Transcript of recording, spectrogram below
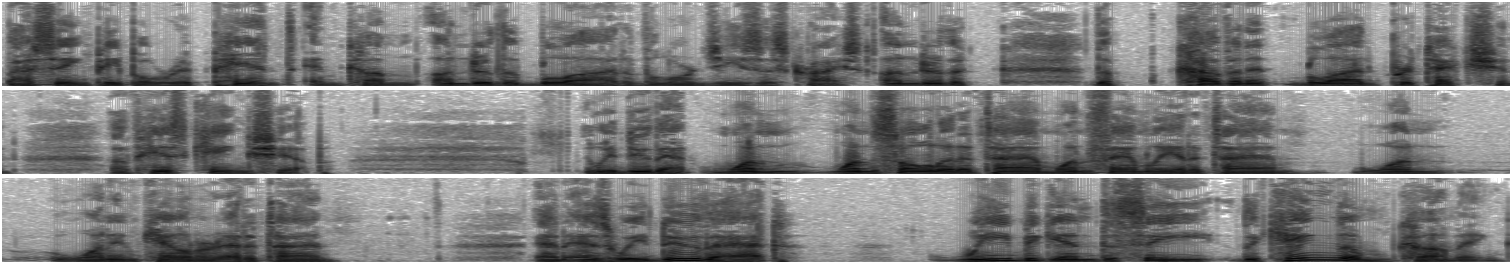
by seeing people repent and come under the blood of the Lord Jesus Christ, under the, the covenant blood protection of His kingship. And we do that one, one soul at a time, one family at a time, one, one encounter at a time. And as we do that, we begin to see the kingdom coming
